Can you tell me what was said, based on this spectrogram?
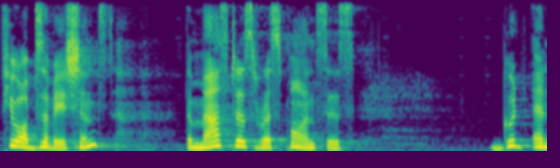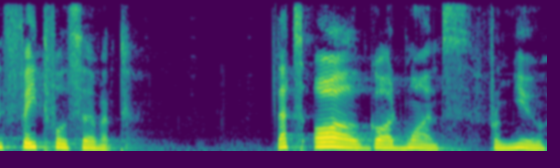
few observations. The master's response is good and faithful servant. That's all God wants from you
